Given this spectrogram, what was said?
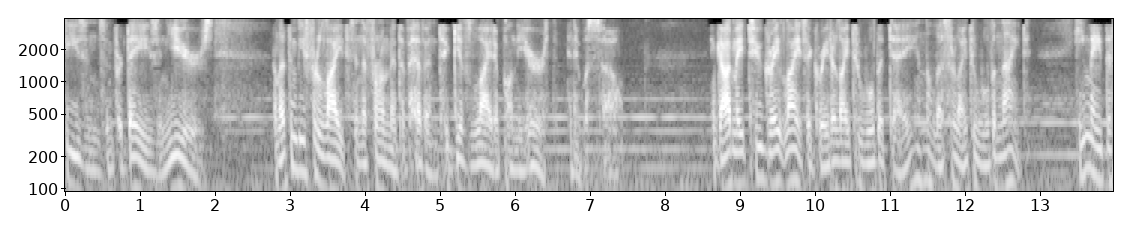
seasons and for days and years. And let them be for lights in the firmament of heaven to give light upon the earth. And it was so. And God made two great lights, a greater light to rule the day and the lesser light to rule the night. He made the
